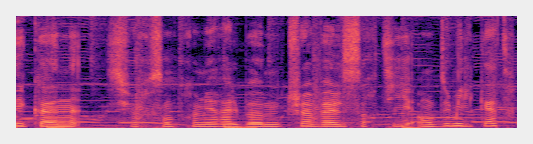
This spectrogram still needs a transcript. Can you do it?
Déconne sur son premier album Trouble sorti en 2004.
